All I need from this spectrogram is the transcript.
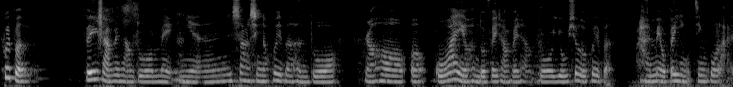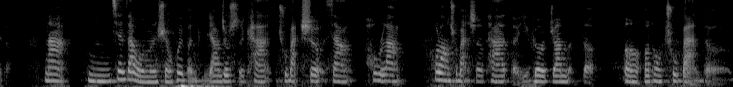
绘本。非常非常多，每年上新的绘本很多，然后嗯，国外也有很多非常非常多优秀的绘本还没有被引进过来的。那嗯，现在我们选绘本主要就是看出版社，像后浪，后浪出版社它的一个专门的嗯儿童出版的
